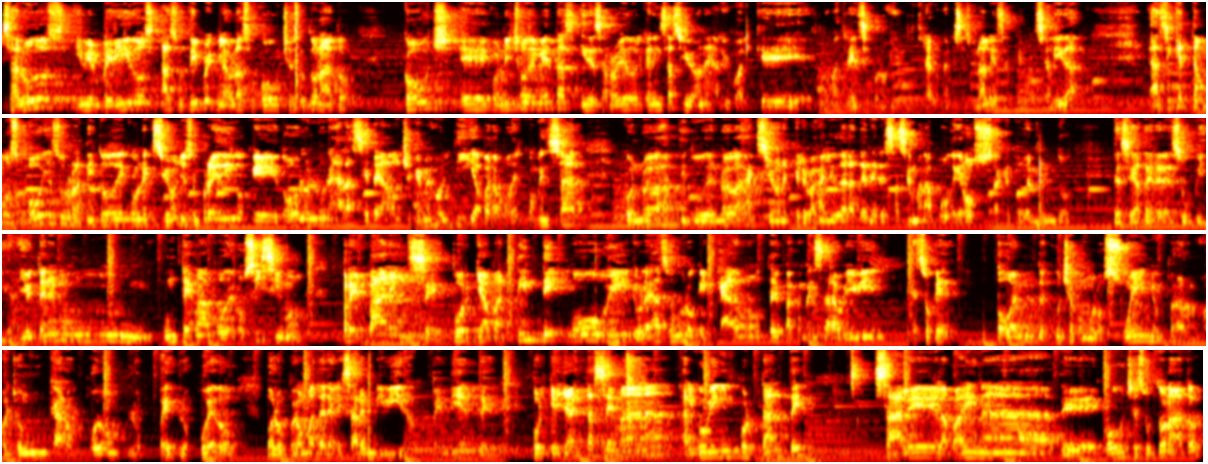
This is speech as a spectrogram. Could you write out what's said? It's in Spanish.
Saludos y bienvenidos a su tip le habla su coach Jesús Donato, coach eh, con nicho de metas y desarrollo de organizaciones, al igual que maestría en psicología industrial organizacional es mi especialidad. Así que estamos hoy en su ratito de conexión. Yo siempre digo que todos los lunes a las 7 de la noche, es mejor día para poder comenzar con nuevas actitudes, nuevas acciones que le van a ayudar a tener esa semana poderosa que todo el mundo desea tener en su vida. Y hoy tenemos un tema poderosísimo prepárense, porque a partir de hoy yo les aseguro que cada uno de ustedes va a comenzar a vivir eso que todo el mundo escucha como los sueños, pero a lo mejor yo nunca los puedo, los, puedo o los puedo materializar en mi vida. Pendiente, porque ya esta semana algo bien importante sale la página de Coach Jesús Donato,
